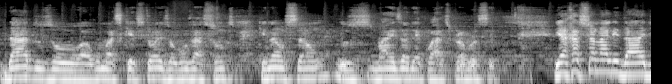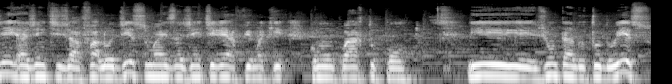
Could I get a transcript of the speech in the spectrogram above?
dados ou algumas questões, alguns assuntos que não são os mais adequados para você. E a racionalidade, a gente já falou disso, mas a gente reafirma aqui como um quarto ponto. E juntando tudo isso,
